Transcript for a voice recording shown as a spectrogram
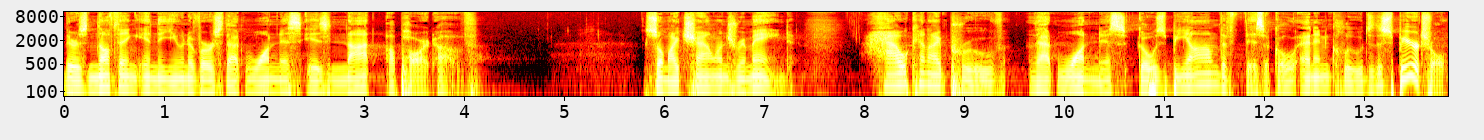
There's nothing in the universe that oneness is not a part of. So my challenge remained how can I prove that oneness goes beyond the physical and includes the spiritual?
